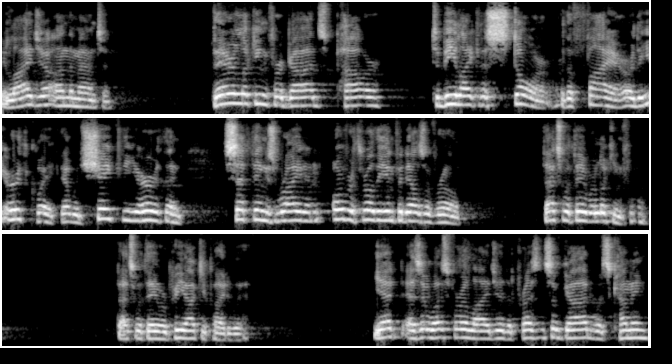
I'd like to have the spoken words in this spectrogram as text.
Elijah on the mountain. They're looking for God's power to be like the storm or the fire or the earthquake that would shake the earth and set things right and overthrow the infidels of Rome. That's what they were looking for. That's what they were preoccupied with. Yet, as it was for Elijah, the presence of God was coming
